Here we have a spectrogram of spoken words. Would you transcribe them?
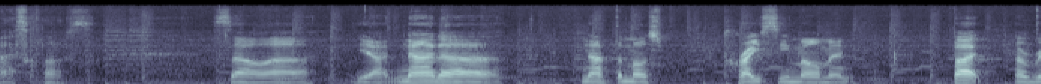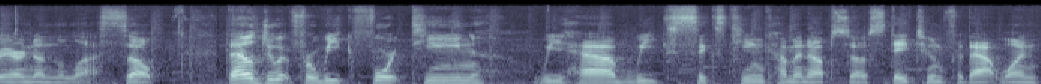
Was close. So uh, yeah, not a not the most pricey moment, but a rare nonetheless. So that'll do it for week 14. We have week 16 coming up, so stay tuned for that one.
